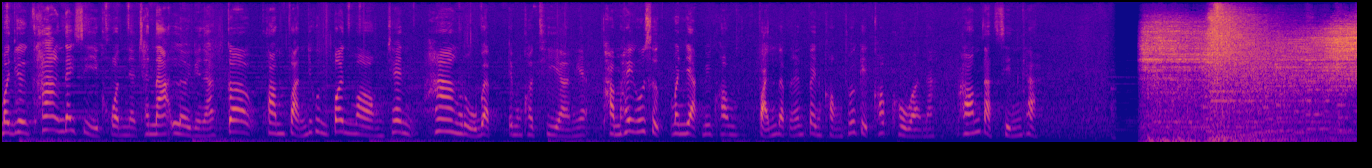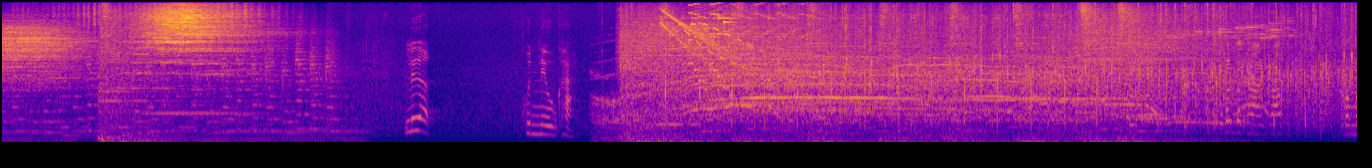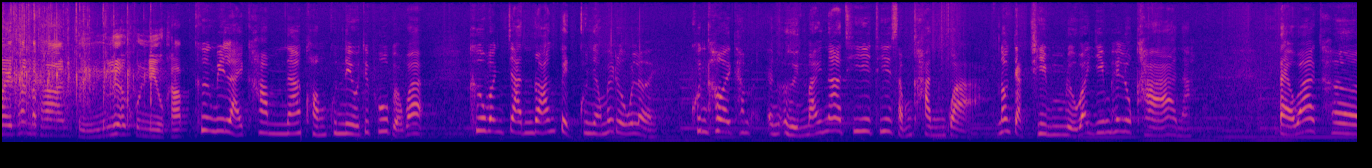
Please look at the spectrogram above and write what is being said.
มายืนข้างได้ 4 คนเนี่ยชนะเลยเลยนะ ก็ความฝันที่คุณเปิ้ลมอง เช่น ห้างหรูแบบเอ็มคอเทียเนี่ยทำให้รู้สึกมันอยากมีความฝันแบบนั้นเป็นของธุรกิจครอบครัวนะ พร้อมตัดสินค่ะ เลือก คุณนิวค่ะ ท่านประธานครับทำไมท่านประธานถึงเลือกคุณนิวครับ คือมีหลายคำนะของคุณนิวที่พูดแบบว่า คือวันจันทร์ร้านปิดคุณยังไม่รู้เลย คุณเคยทำอย่างอื่นไหมหน้าที่ที่สำคัญกว่า นอกจากชิมหรือว่ายิ้มให้ลูกค้านะ แต่ว่าเธอ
